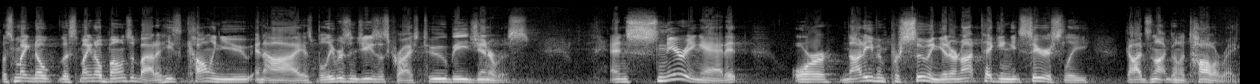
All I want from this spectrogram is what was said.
Let's make, no, let's make no bones about it. He's calling you and I, as believers in Jesus Christ, to be generous. And sneering at it, or not even pursuing it, or not taking it seriously, God's not going to tolerate.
